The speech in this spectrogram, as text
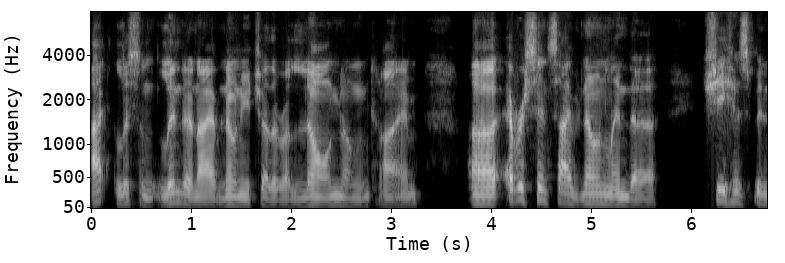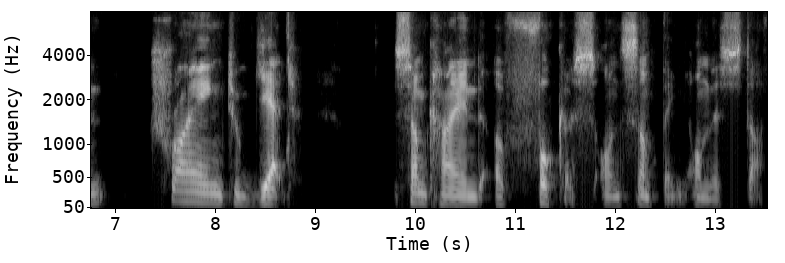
I listen. Linda and I have known each other a long, long time. Uh, ever since I've known Linda, she has been trying to get some kind of focus on something on this stuff,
